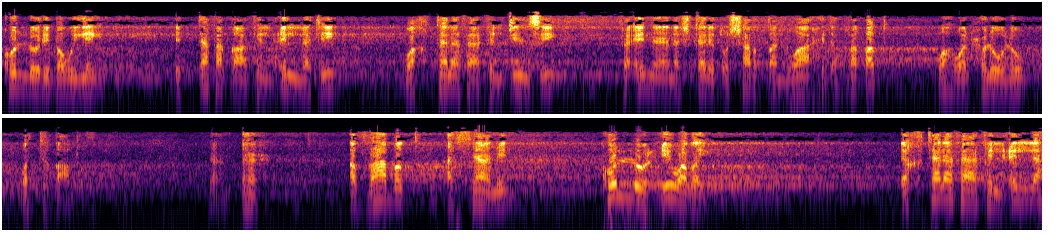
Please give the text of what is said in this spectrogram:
كل ربويين. اتفقا في العلة واختلفا في الجنس فإننا نشترط شرطا واحدا فقط وهو الحلول والتقابض. نعم. الضابط الثامن كل عوضين اختلفا في العلة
